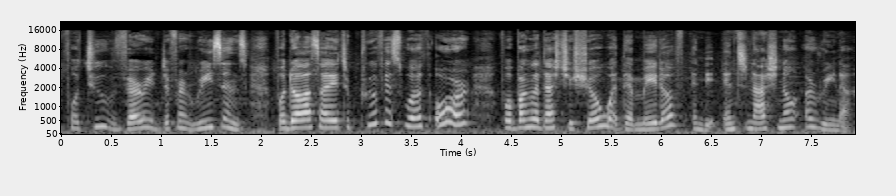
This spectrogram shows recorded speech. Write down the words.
for two very different reasons for Dollah Saleh to prove his worth or for Bangladesh to show what they're made of in the international arena,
